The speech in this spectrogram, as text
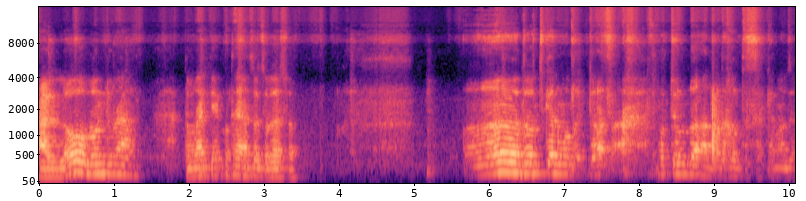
হ্যালো বন্ধুরা, তোমরা কে কোথায় আছো? চলে আসো। রোজকার মতো একটু আসা। প্রচণ্ড হাত ব্যথা করতেছে, কেন যে?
